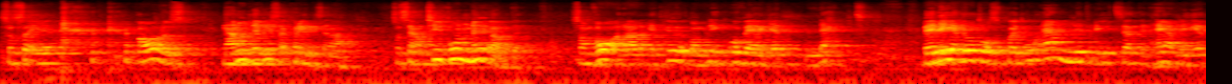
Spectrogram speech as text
Så säger Paulus, när han undervisar korintierna, så säger han, ty vår nöd som varar ett ögonblick och väger lätt, bereder åt oss på ett oändligt rikt sätt en härlighet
